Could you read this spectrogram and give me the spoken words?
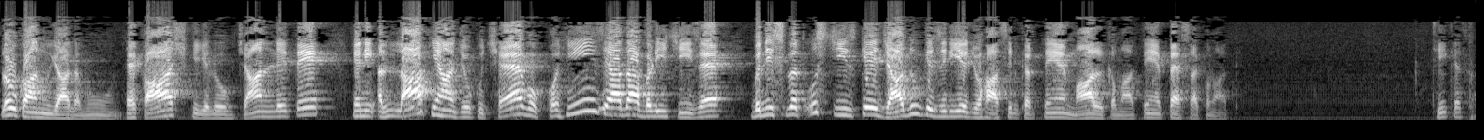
لو کانو یا لمون اے کاش کہ یہ لوگ جان لیتے یعنی اللہ کے ہاں جو کچھ ہے، وہ کہیں زیادہ بڑی چیز ہے۔ بنسبت اس چیز کے جادو کے ذریعے جو حاصل کرتے ہیں، مال کماتے ہیں، پیسہ کماتے ٹھیک ہے سر؟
